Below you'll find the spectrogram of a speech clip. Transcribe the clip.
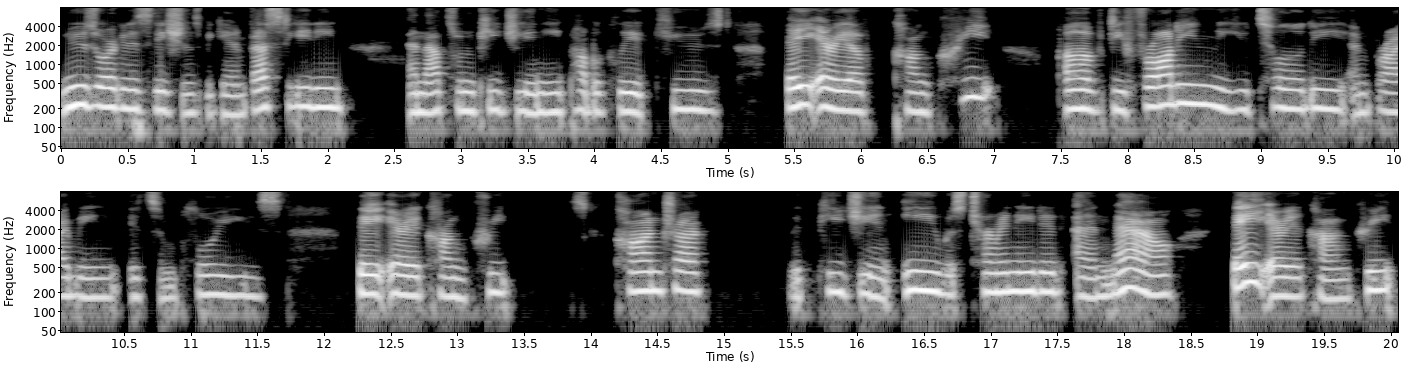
news organizations began investigating, and that's when PG&E publicly accused Bay Area Concrete of defrauding the utility and bribing its employees Bay Area Concrete's contract with PG&E was terminated and now Bay Area Concrete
